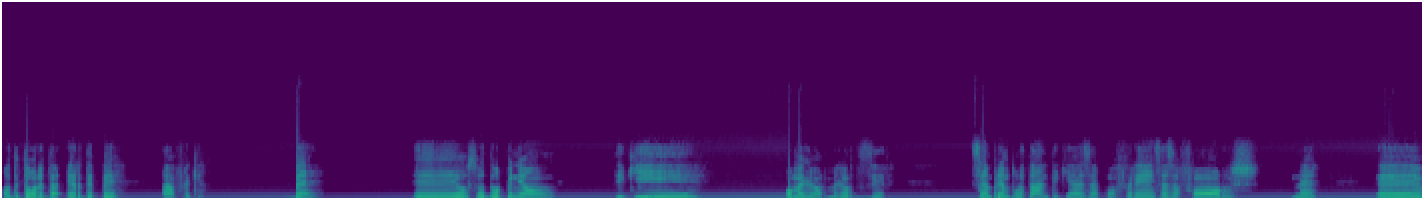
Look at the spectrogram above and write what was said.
auditório da RDP África. Bem, eu sou da opinião de que, ou melhor, melhor dizer, sempre é importante que haja conferências, haja fóruns, né? É,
